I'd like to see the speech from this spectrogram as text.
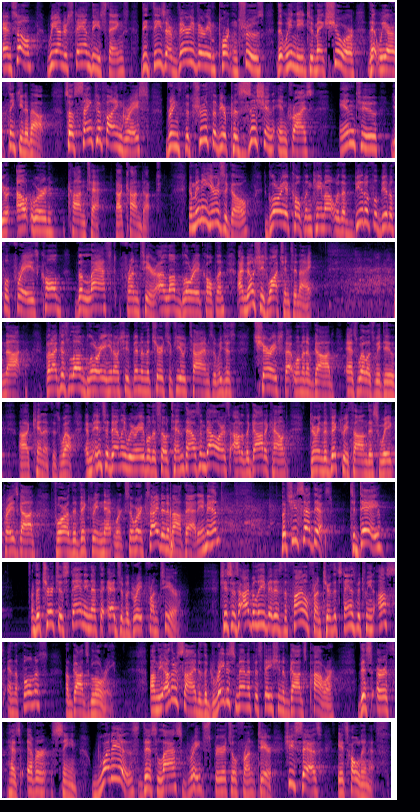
And so we understand these things. These are very, very important truths that we need to make sure that we are thinking about. So sanctifying grace brings the truth of your position in Christ into your outward contact, uh, conduct. Now, many years ago, Gloria Copeland came out with a beautiful, beautiful phrase called the last frontier. I love Gloria Copeland. I know she's watching tonight. Not. But I just love Gloria. You know, she's been in the church a few times and we just cherish that woman of God as well as we do uh, Kenneth as well. And incidentally, we were able to sow $10,000 out of the God account during the Victory-thon this week. Praise God for the Victory Network. So we're excited about that. Amen? But she said this, today the church is standing at the edge of a great frontier. She says, I believe it is the final frontier that stands between us and the fullness of God's glory. On the other side of the greatest manifestation of God's power, this earth has ever seen. What is this last great spiritual frontier? She says it's holiness.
